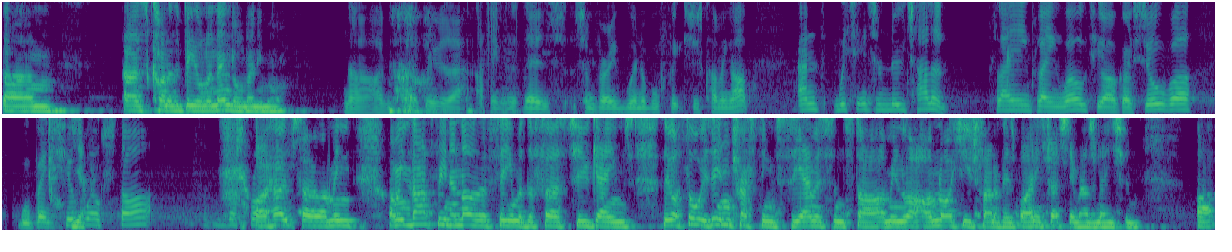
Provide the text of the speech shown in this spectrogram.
um, as kind of the be all and end all anymore. No, I, I agree with that. I think that there's some very winnable fixtures coming up, and we're seeing some new talent playing, playing well. Thiago Silva will Ben Chilwell yeah. start? I hope so. I mean, I mean that's been another theme of the first two games. That I thought it was interesting to see Emerson start. I mean, like, I'm not a huge fan of his by any stretch of the imagination, but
